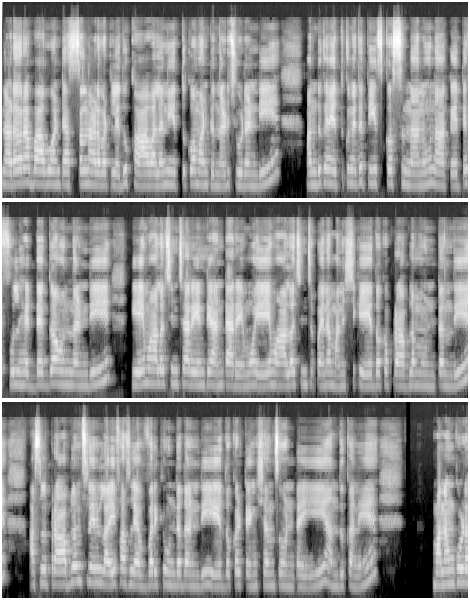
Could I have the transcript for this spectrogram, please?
నడవరా బాబు అంటే అస్సలు నడవట్లేదు. కావాలని ఎత్తుకోమంటున్నాడు చూడండి. అందుకని ఎత్తుకుని అయితే తీసుకొస్తున్నాను. నాకైతే ఫుల్ హెడ్ఎక్గా ఉందండి. ఏం ఆలోచించారు ఏంటి అంటారేమో ఏం ఆలోచించపోయినా మనిషికి ఏదో ఒక ప్రాబ్లం ఉంటుంది. అసలు ప్రాబ్లమ్స్ లేని లైఫ్ అసలు ఎవ్వరికి ఉండదండి. ఏదో ఒక టెన్షన్స్ ఉంటాయి. అందుకనే మనం కూడా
